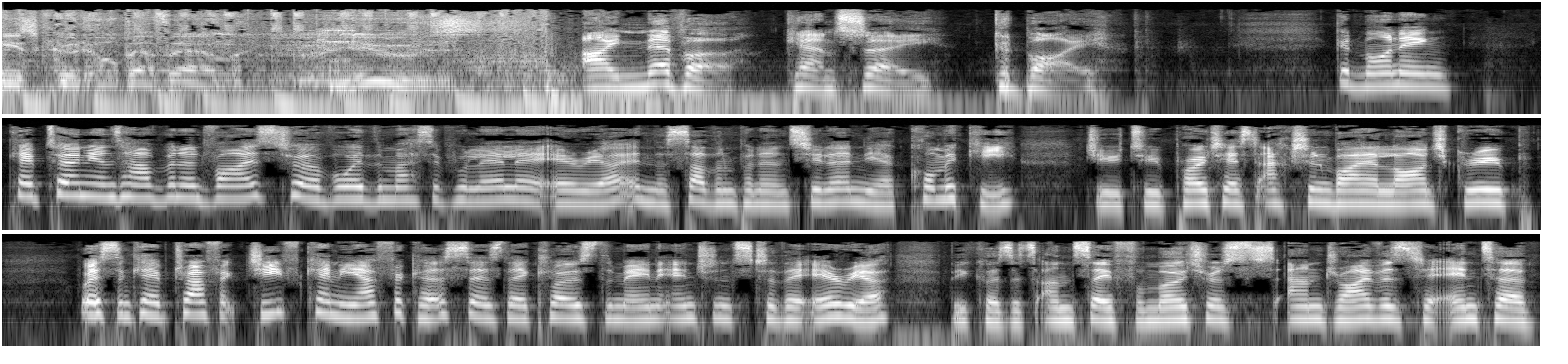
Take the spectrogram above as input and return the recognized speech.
is Good Hope FM News. I never can say goodbye. Good morning. Capetonians have been advised to avoid the Masiphumelele area in the southern peninsula near Kommetjie due to protest action by a large group. Western Cape Traffic Chief Kenny Africa says they closed the main entrance to the area because it's unsafe for motorists and drivers to enter.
